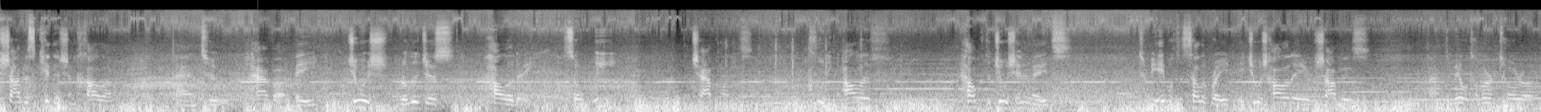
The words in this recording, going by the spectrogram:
Shabbos Kiddush and Challah, and to have a, a Jewish religious holiday. So we, chaplains, including Aleph, help the Jewish inmates to be able to celebrate a Jewish holiday or Shabbos, and to be able to learn Torah, to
